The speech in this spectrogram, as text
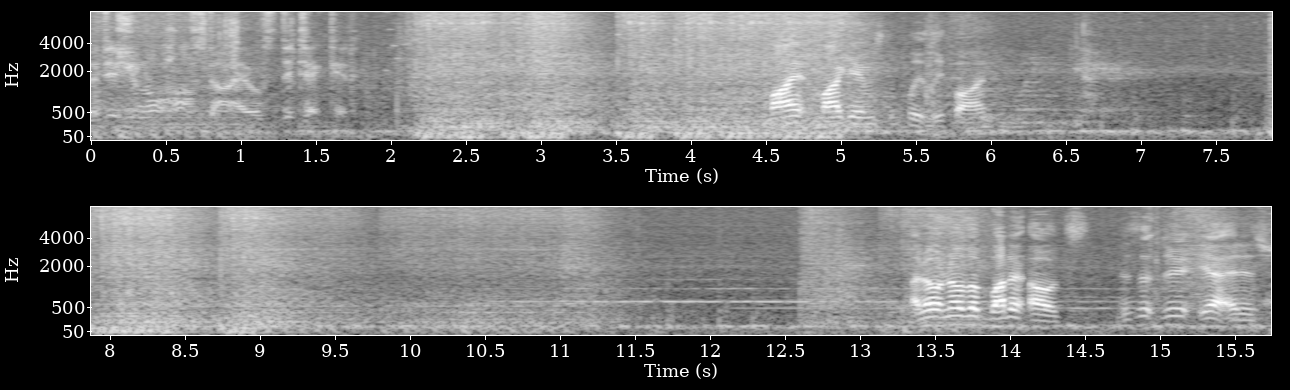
Additional hostiles detected. My my game's completely fine. I don't know the button. Oh, it's is it G? Yeah, it is G.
